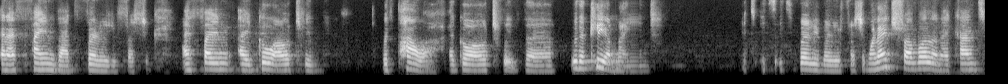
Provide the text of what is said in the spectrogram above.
And I find that very refreshing. I find I go out with with power. I go out with uh, with a clear mind. It's, it's, it's very, very refreshing. When I travel and I can't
